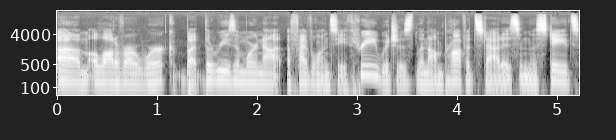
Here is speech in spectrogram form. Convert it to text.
um, a lot of our work but the reason we're not a 501c3 which is the nonprofit status in the states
